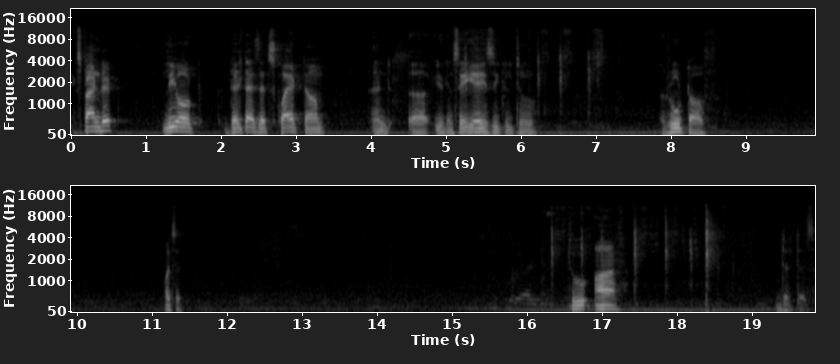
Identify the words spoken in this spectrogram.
expand it, leave out delta z squared term, and uh, you can say A is equal to root of what's it? Two R delta z.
